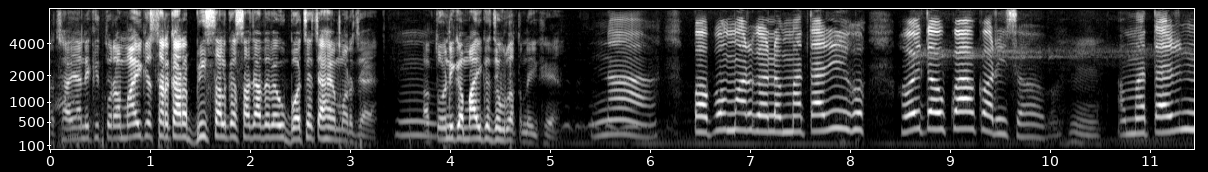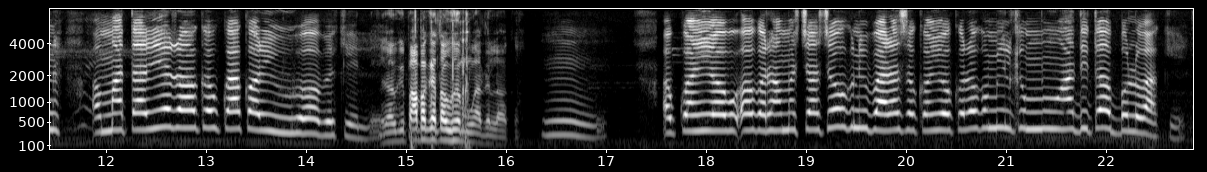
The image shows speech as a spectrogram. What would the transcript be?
अच्छा यानी कि तोरा माई के सरकार बीस साल के सजा देवे वो बचे चाहे मर जाए। अब तो उन्हीं के माई के ज़रूरत नहीं है ना पापा मर गए मतारी हो होई तो का करी सब? हम्म। अब मतारी अब मतारिए रह के का करी उहो अब अकेले? जबकि पापा के तो उहे मुआ दिलक। हम्म। अब कहीं अब अगर हम चाचा नहीं बारह सौ कहीं मिल के मुँह दी तब बोलवा के हैं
